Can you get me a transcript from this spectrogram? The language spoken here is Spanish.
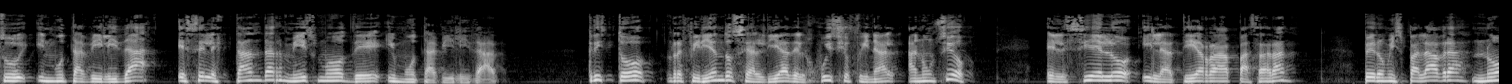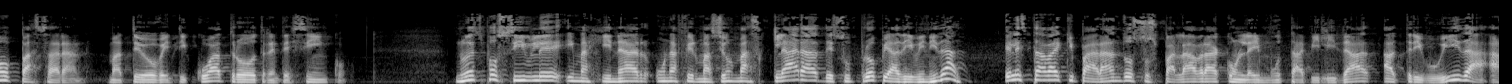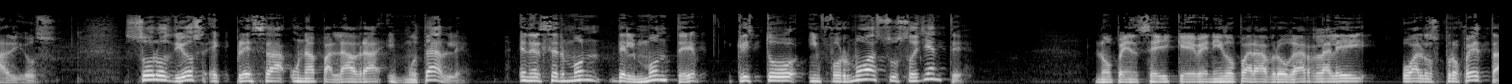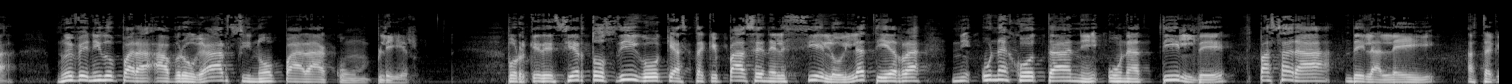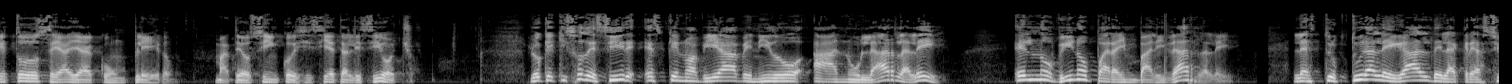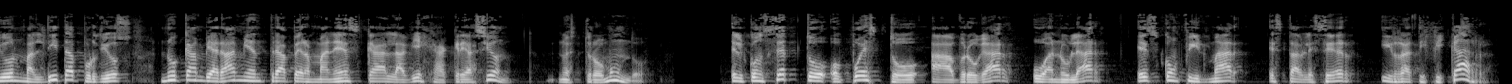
Su inmutabilidad es el estándar mismo de inmutabilidad. Cristo, refiriéndose al día del juicio final, anunció, el cielo y la tierra pasarán, pero mis palabras no pasarán. Mateo 24, 35. No es posible imaginar una afirmación más clara de su propia divinidad. Él estaba equiparando sus palabras con la inmutabilidad atribuida a Dios. Solo Dios expresa una palabra inmutable. En el Sermón del Monte, Cristo informó a sus oyentes, No penséis que he venido para abrogar la ley o a los profetas, no he venido para abrogar sino para cumplir. Porque de cierto os digo que hasta que pasen el cielo y la tierra, ni una jota ni una tilde pasará de la ley hasta que todo se haya cumplido. Mateo 5, 17 al 18. Lo que quiso decir es que no había venido a anular la ley. Él no vino para invalidar la ley. La estructura legal de la creación maldita por Dios no cambiará mientras permanezca la vieja creación, nuestro mundo. El concepto opuesto a abrogar o anular es confirmar, establecer y ratificar.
